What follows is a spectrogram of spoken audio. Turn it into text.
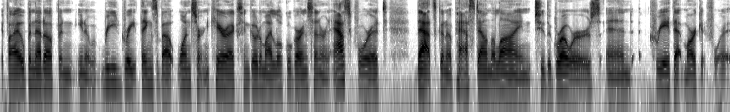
if I open that up and you know read great things about one certain Carex and go to my local garden center and ask for it, that's going to pass down the line to the growers and create that market for it.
